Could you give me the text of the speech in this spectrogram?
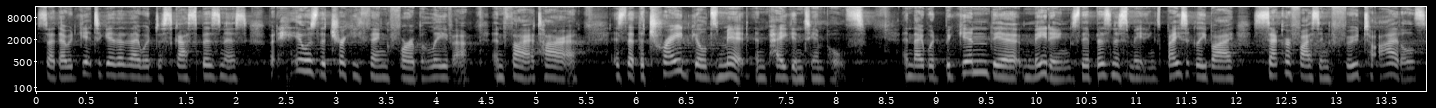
So they would get together, they would discuss business. But here was the tricky thing for a believer in Thyatira is that the trade guilds met in pagan temples. And they would begin their meetings, their business meetings, basically by sacrificing food to idols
